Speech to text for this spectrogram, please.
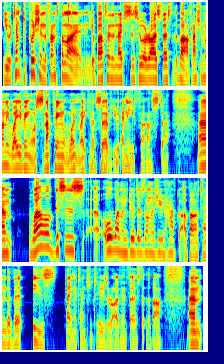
you attempt to push in the front of the line. Your bartender notices who arrives first at the bar. Flashing money, waving, or snapping won't make her serve you any faster. Um, well, this is uh, all well and good as long as you have got a bartender that is paying attention to who's arriving first at the bar. Um,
